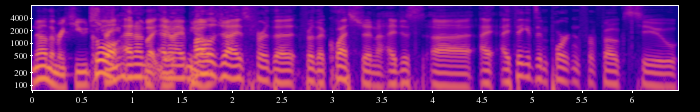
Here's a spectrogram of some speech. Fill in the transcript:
None of them are huge Cool, streams, and and you- I you know, apologize for the for the question. I just uh, I I think it's important for folks to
